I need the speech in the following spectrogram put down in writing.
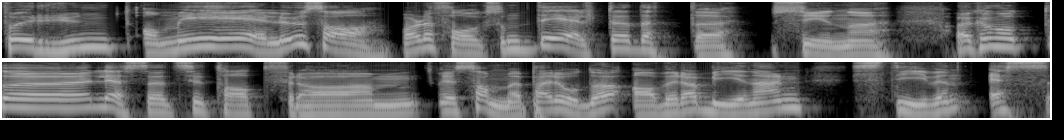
for rundt om i hele USA var det folk som delte dette synet. Og Jeg kan godt uh, lese et sitat fra um, samme periode av rabbineren Steven S.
